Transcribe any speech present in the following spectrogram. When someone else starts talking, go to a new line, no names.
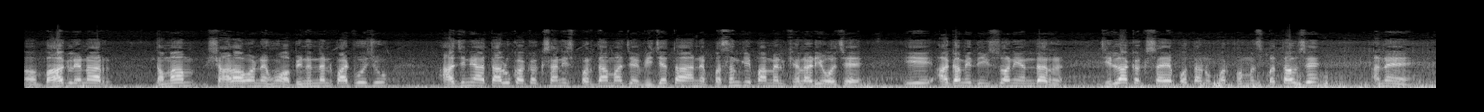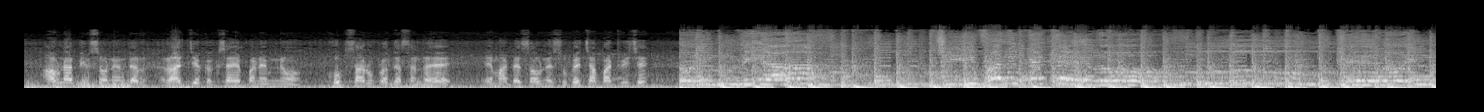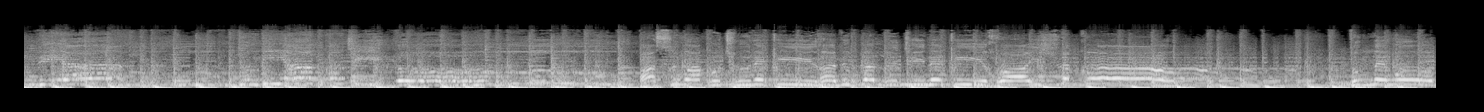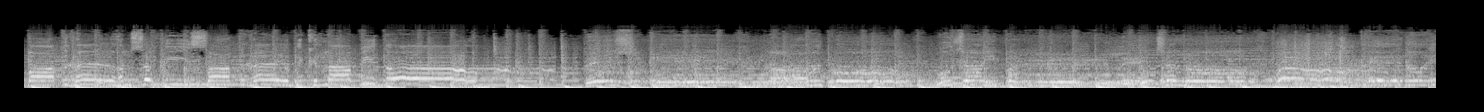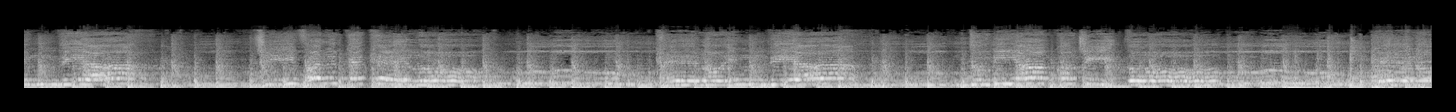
ભાગ લેનાર તમામ શાળાઓને હું અભિનંદન પાઠવું છું. આજની આ તાલુકા કક્ષાની સ્પર્ધામાં જે વિજેતા અને પસંદગી પામેલ ખેલાડીઓ છે, એ આગામી દિવસોની અંદર જિલ્લા કક્ષાએ પોતાનું પરફોર્મન્સ બતાવશે અને આવનાર દિવસોની અંદર રાજ્ય કક્ષાએ પણ એમનું ખૂબ સારું પ્રદર્શન રહે એ માટે સૌને શુભેચ્છા પાઠવી છે.
को की, हर पल जीने की ख्वाहिश रखो। तुम में वो बात है, हम सभी साथ है, दिखला भी दो।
